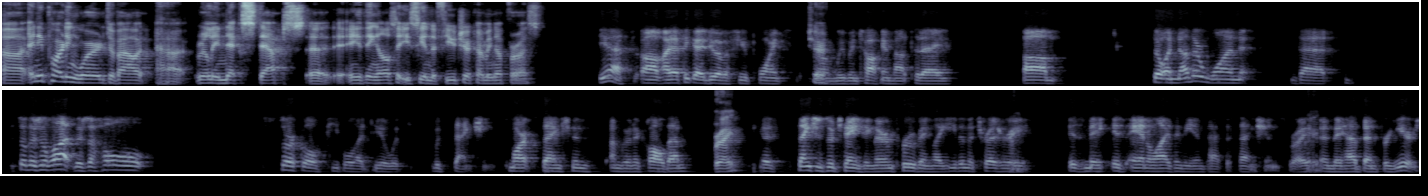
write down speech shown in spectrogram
Uh, any parting words about uh, really next steps? Uh, anything else that you see in the future coming up for us? Yes, um, I think I do have a few points sure. um, we've been talking about today. Um, so another one that so there's a lot there's a whole circle of people that deal with with sanctions, smart sanctions. I'm going to call them right because sanctions are changing, they're improving. Like even the Treasury right. is make is analyzing the impact of sanctions, right? right? And they have been for years.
